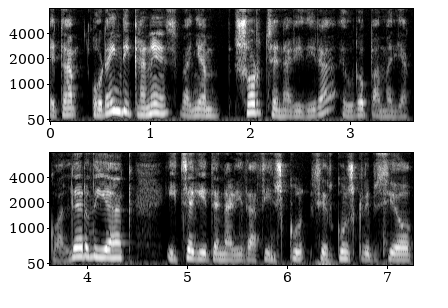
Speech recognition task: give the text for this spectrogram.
Eta oraindik anez, baina sortzen ari dira, Europa mailako alderdiak, hitz egiten ari da zirkunskripzio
